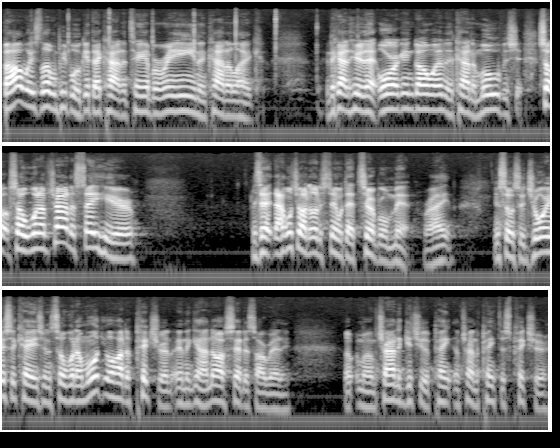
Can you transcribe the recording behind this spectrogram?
But I always love when people get that kind of tambourine and kind of like, and they kind of hear that organ going and kind of move and shit. So, so what I'm trying to say here is that I want y'all to understand what that timbrel meant, right? And so it's a joyous occasion. So what I want you all to picture, and again, I know I've said this already, I'm trying to get you to paint, I'm trying to paint this picture.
